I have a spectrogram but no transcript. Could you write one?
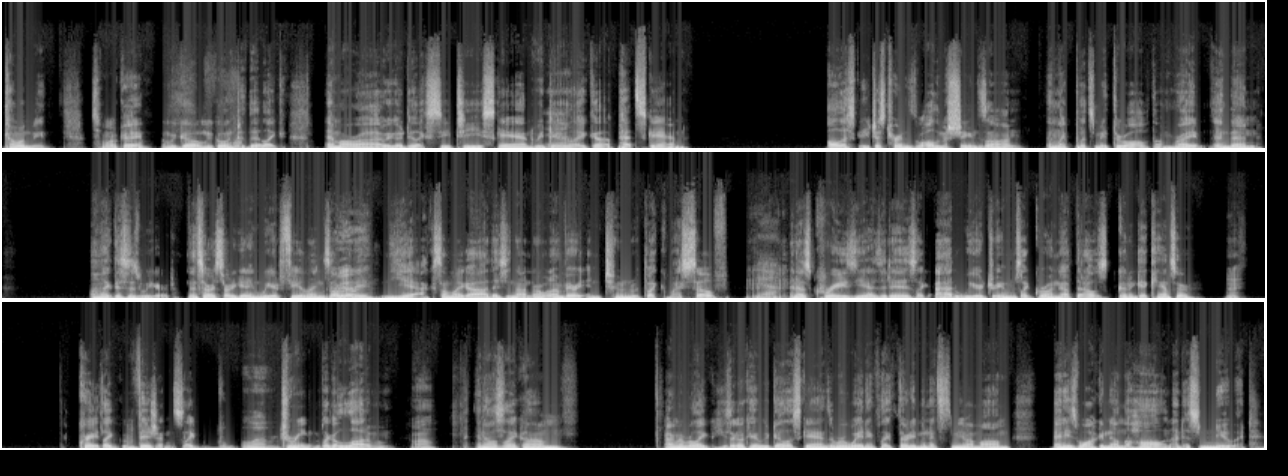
come with me. So I'm okay. And we go and we go into the like MRI. We go do like CT scan. We do like a PET scan. All this. He just turns all the machines on and like puts me through all of them, right? And then I'm like, this is weird. And so I started getting weird feelings already. Really? Yeah, because I'm like, ah, this is not normal. I'm very in tune with like myself. Yeah. And as crazy as it is, like I had weird dreams like growing up that I was gonna get cancer. Hmm. Great, like visions, like Whoa. dreams, like a lot of them. Wow. And I was like, um, I remember like he's like, okay, we did the scans and we're waiting for like 30 minutes. It's me and my mom, and he's walking down the hall, and I just knew it.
